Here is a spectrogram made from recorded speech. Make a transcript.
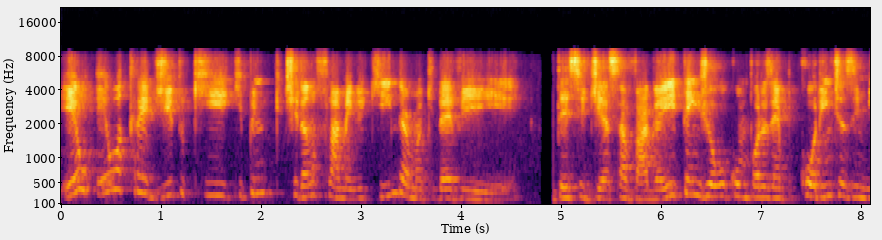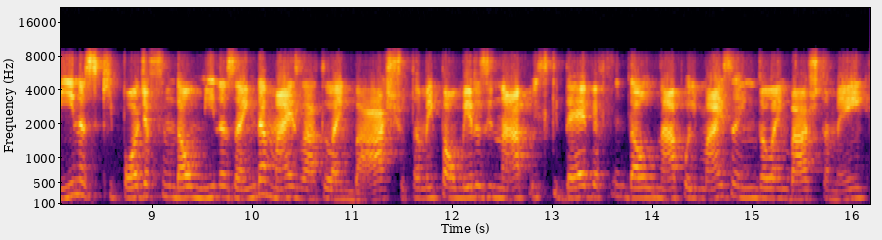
Eu, eu acredito que, que, tirando Flamengo e Kinderman, que deve decidir essa vaga aí. Tem jogo como, por exemplo, Corinthians e Minas, que pode afundar o Minas ainda mais lá, lá embaixo. Também Palmeiras e Nápoles, que deve afundar o Nápoles mais ainda lá embaixo também.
